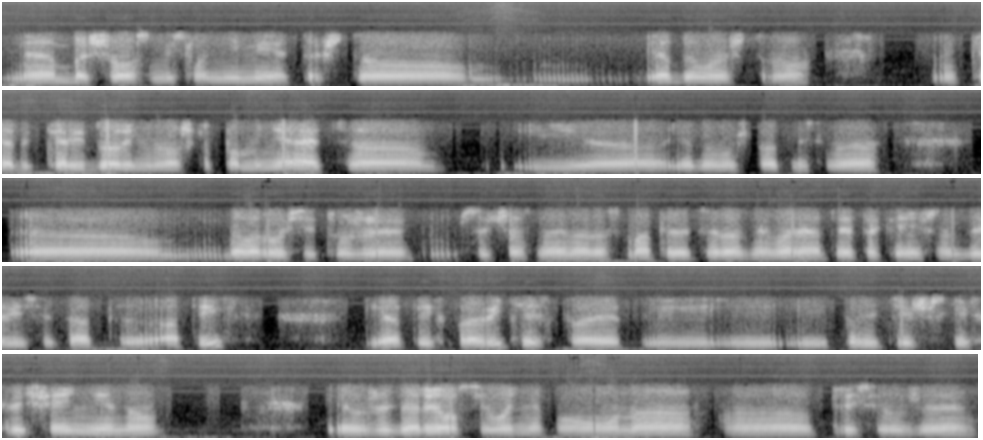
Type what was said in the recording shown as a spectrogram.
э, большого смысла не имеет. Так что я думаю, что коридоры немножко поменяются, и э, я думаю, что относительно э, Беларуси тоже сейчас, наверное, рассматриваются разные варианты. Это, конечно, зависит от, от их и от их правительства, и, и, и политических решений, но я уже говорил сегодня, по-моему, на э, прессе уже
